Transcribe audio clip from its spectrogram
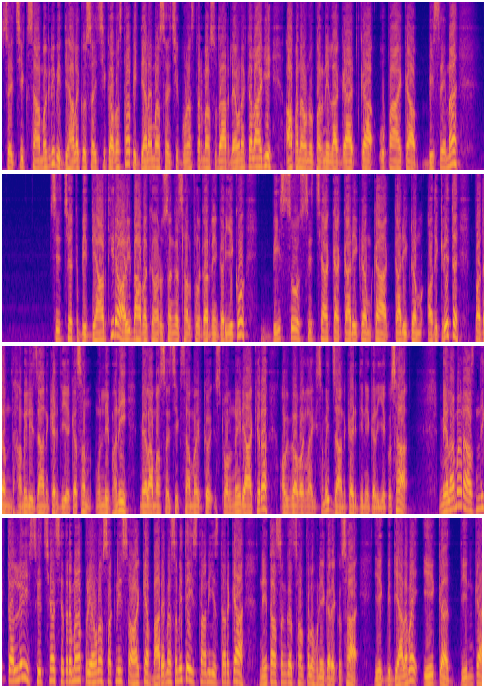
शैक्षिक सामग्री विद्यालयको शैक्षिक अवस्था विद्यालयमा शैक्षिक गुणस्तरमा सुधार ल्याउनका लागि अपनाउनु पर्ने लगायतका उपायका विषयमा शिक्षक विद्यार्थी र अभिभावकहरूसँग छलफल गर्ने गरिएको विश्व शिक्षाका कार्यक्रमका कार्यक्रम अधिकृत पदम धामीले जानकारी दिएका छन्। उनले भने मेलामा शैक्षिक सामग्रीको स्टल नै राखेर अभिभावकलाई समेत जानकारी दिने गरिएको छ। मेलामा राजनीतिक दलले शिक्षा क्षेत्रमा पुर्याउन सक्ने सहयोगका बारेमा समेत स्थानीय स्तरका नेतासँग छलफल हुने गरेको छ। एक विद्यालयमा एक दिनका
